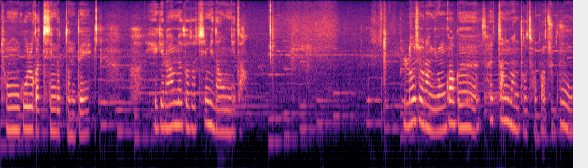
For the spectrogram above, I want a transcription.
전골같이 생겼던데 얘기를 하면서도 침이 나옵니다. 블러셔랑 윤곽을 살짝만 더 잡아주고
